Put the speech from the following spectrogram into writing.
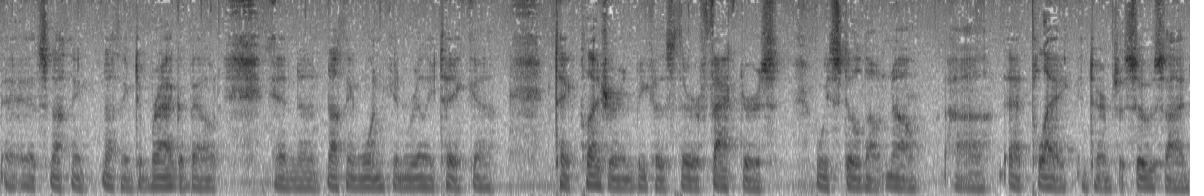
it's nothing nothing to brag about, and uh, nothing one can really take uh, take pleasure in because there are factors we still don't know uh, at play in terms of suicide.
